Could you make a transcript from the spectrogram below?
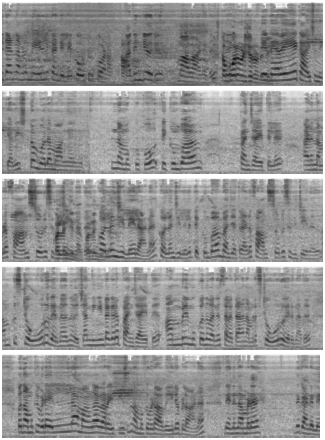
ഇതാണ് നമ്മൾ മേളിൽ കണ്ടില്ലേ കോട്ടൂർ കോണം? അതിന്റെ ഒരു മാവാണിത്. നിറയെ കാഴ്ച നിൽക്കുകയാണ്. ഇഷ്ടം പോലെ മാങ്ങ നമുക്കിപ്പോ തെക്കുംപാളം പഞ്ചായത്തിൽ ആണ് നമ്മുടെ ഫാം സ്റ്റോർ സ്ഥിതി ചെയ്യുന്നത്. കൊല്ലം ജില്ലയിലാണ്. കൊല്ലം ജില്ലയിലെ തെക്കുംപാളം പഞ്ചായത്തിലാണ് ഫാം സ്റ്റോർ സ്ഥിതി ചെയ്യുന്നത്. നമുക്ക് സ്റ്റോർ വരുന്നതെന്ന് വെച്ചാൽ നീണ്ടകര പഞ്ചായത്ത് അമ്പിളിമുക്ക് എന്ന് പറഞ്ഞ സ്ഥലത്താണ് നമ്മുടെ സ്റ്റോർ വരുന്നത്. അപ്പോൾ നമുക്കിവിടെ എല്ലാ മാങ്ങ വെറൈറ്റീസും നമുക്കിവിടെ അവൈലബിൾ ആണ്. നമ്മുടെ ഇത് കണ്ടല്ലേ?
